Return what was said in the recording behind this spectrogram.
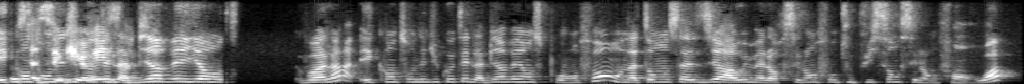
Et quand on est du côté de la bienveillance, voilà, et quand on est du côté de la bienveillance pour l'enfant, on a tendance à se dire, ah oui, mais alors c'est l'enfant tout-puissant, c'est l'enfant roi.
